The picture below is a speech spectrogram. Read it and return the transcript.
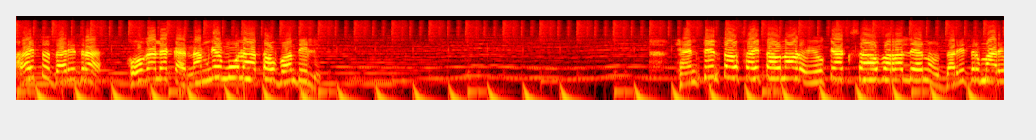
ಆಯ್ತು ದರಿದ್ರ ಹೋಗಲೆಕ್ಕ ನಮ್ಗೆ ಮೂಲ ಆತಾವ್ ಬಂದಿಲ್ಲಿ ಹೆಂತಿಂತಾವ್ ಸಾಯ್ತಾವ್ ನೋಡು. ಇವಕ್ಯಾಕ್ ಸಾವ್ ಬರಲ್ದೇನು ದರಿದ್ರ ಮಾರಿ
